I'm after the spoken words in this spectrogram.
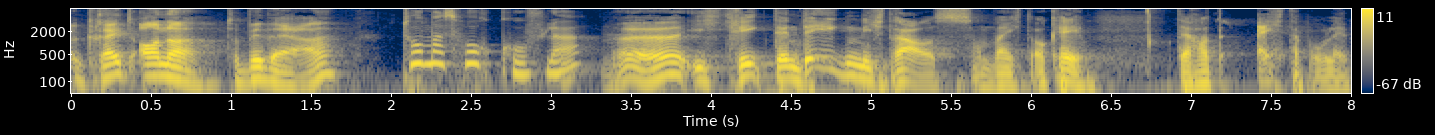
a great honor to be there. Thomas Hochkofler, Äh, ich krieg den Degen nicht raus. Und denkt, okay, der hat echt ein Problem.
